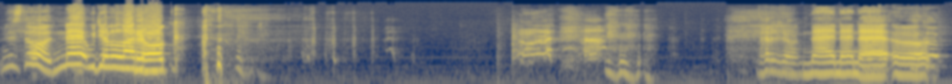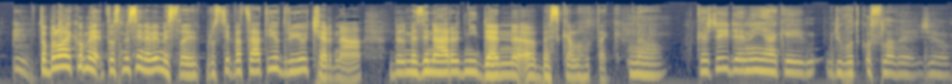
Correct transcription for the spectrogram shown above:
Mě z toho neudělala rok. Pardon. Ne, ne, ne. Uh, to bylo jako my, to jsme si nevymysleli. Prostě 22. června byl Mezinárodní den uh, bez kalhotek. No, každý den je nějaký důvod k oslavě, že jo?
